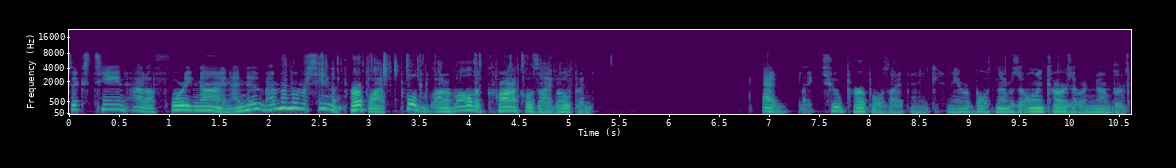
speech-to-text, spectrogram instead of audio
16 out of 49. I knew I remember seeing the purple. I pulled out of all the chronicles I've opened. Had like two purples, I think, and they were both numbers. The only cards that were numbered.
